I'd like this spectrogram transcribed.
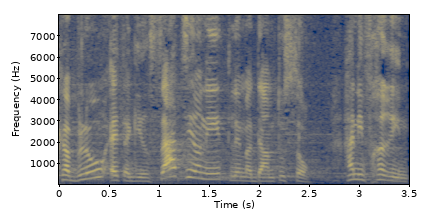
קבלו את הגרסה הציונית למדאם טוסו, הנבחרים.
